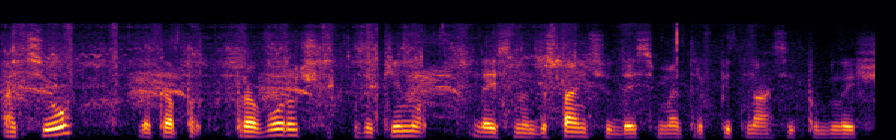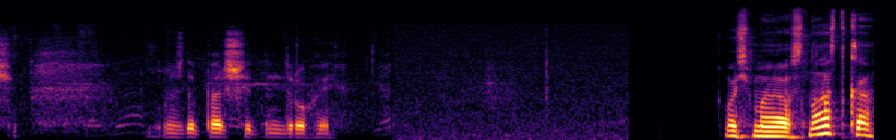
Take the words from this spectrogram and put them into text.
а цю, яка праворуч, закину десь на дистанцію, десь метрів 15 поближче. Між до першої і другої. Ось моя оснастка.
